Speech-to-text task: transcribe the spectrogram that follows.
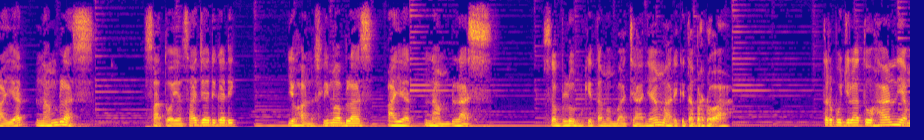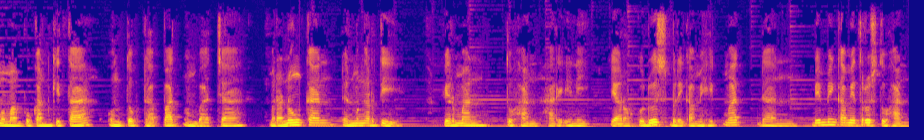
ayat 16. Satu ayat saja adik-adik. Yohanes 15 ayat 16. Sebelum kita membacanya, mari kita berdoa. Terpujilah Tuhan yang memampukan kita untuk dapat membaca, merenungkan, dan mengerti firman Tuhan hari ini. Ya Roh Kudus, beri kami hikmat dan bimbing kami terus Tuhan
